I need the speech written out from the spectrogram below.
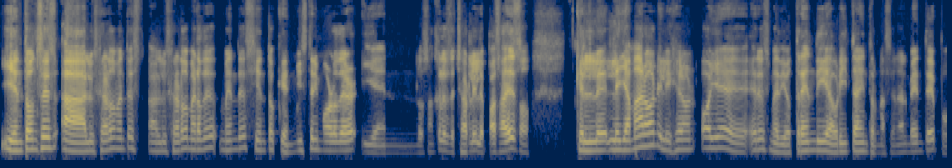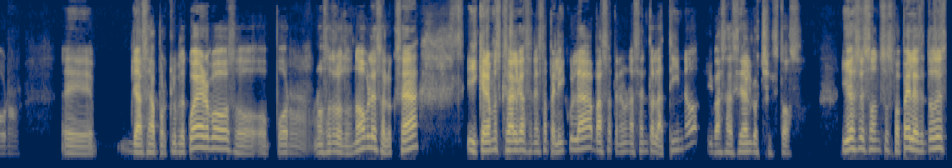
Y entonces a Luis Gerardo Méndez, a Luis Gerardo Méndez siento que en Mystery Murder y en Los Ángeles de Charlie le pasa eso. Que le, le llamaron y le dijeron, oye, eres medio trendy ahorita internacionalmente por, eh, ya sea por Club de Cuervos o, o por Nosotros los Nobles o lo que sea, y queremos que salgas en esta película, vas a tener un acento latino y vas a decir algo chistoso. Y esos son sus papeles. Entonces,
